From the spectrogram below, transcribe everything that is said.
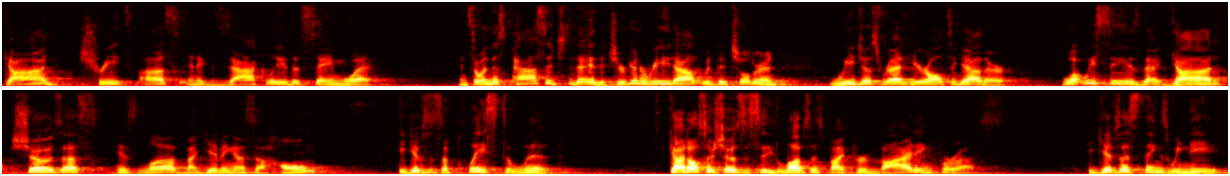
God treats us in exactly the same way. And so, in this passage today that you're going to read out with the children, we just read here all together, what we see is that God shows us his love by giving us a home, he gives us a place to live. God also shows us he loves us by providing for us. He gives us things we need.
